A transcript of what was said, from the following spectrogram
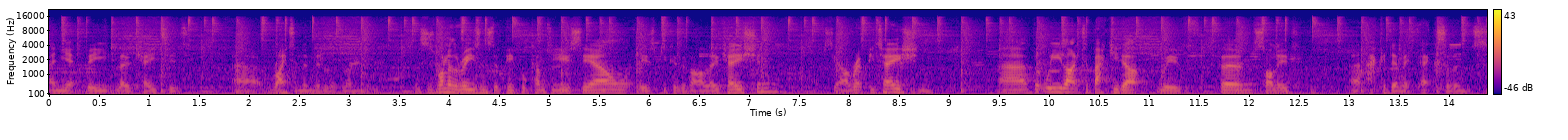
and yet be located uh, right in the middle of London. This is one of the reasons that people come to UCL is because of our location, obviously our reputation, uh, but we like to back it up with firm, solid uh, academic excellence.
